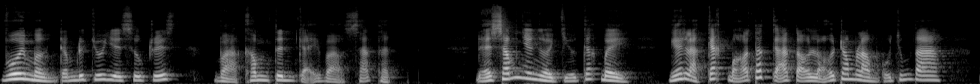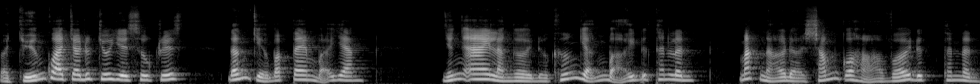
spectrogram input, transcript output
vui mừng trong Đức Chúa Giêsu Christ và không tin cậy vào xác thịt. Để sống như người chịu cắt bì, nghĩa là cắt bỏ tất cả tội lỗi trong lòng của chúng ta và chuyển qua cho Đức Chúa Giêsu Christ, đấng chịu bắp tem bởi dân. Những ai là người được hướng dẫn bởi Đức Thánh Linh, mắc nợ đời sống của họ với Đức Thánh Linh.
